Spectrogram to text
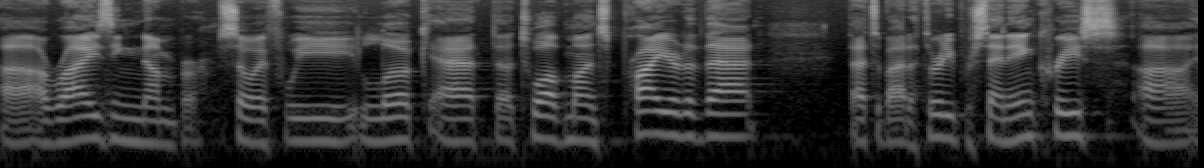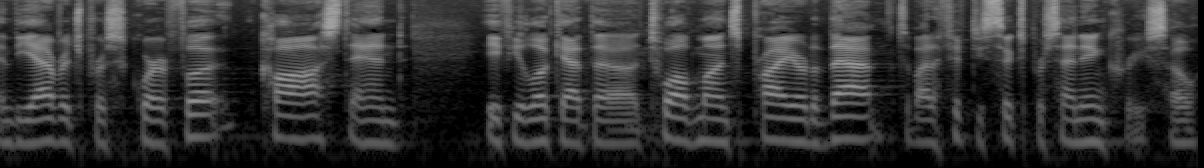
uh, a rising number. So if we look at the 12 months prior to that, that's about a 30% increase uh, in the average per square foot cost. And if you look at the 12 months prior to that, it's about a 56% increase. So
